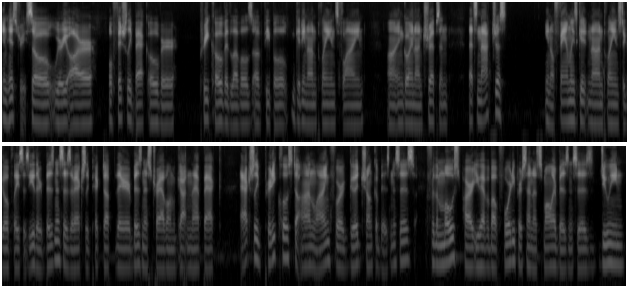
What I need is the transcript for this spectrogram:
in history. So we are officially back over pre-COVID levels of people getting on planes, flying, uh, and going on trips. And that's not just you know families getting on planes to go places either. Businesses have actually picked up their business travel and gotten that back actually pretty close to online for a good chunk of businesses. For the most part, you have about 40% of smaller businesses doing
